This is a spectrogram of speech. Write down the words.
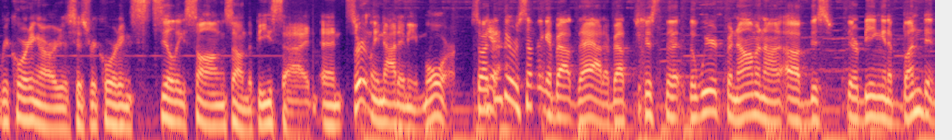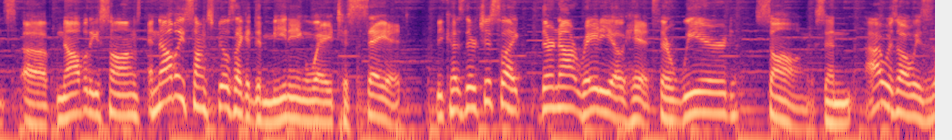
recording artist is recording silly songs on the b-side and certainly not anymore so i Yeah. think there was something about that about just the, the weird phenomenon of this there being an abundance of novelty songs and novelty songs feels like a demeaning way to say it because they're just like they're not radio hits. They're weird songs. And i was always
